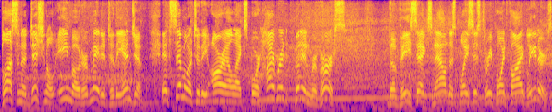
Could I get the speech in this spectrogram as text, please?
plus an additional e motor mated to the engine. It's similar to the RLX Sport Hybrid, but in reverse. The V6 now displaces 3.5 liters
